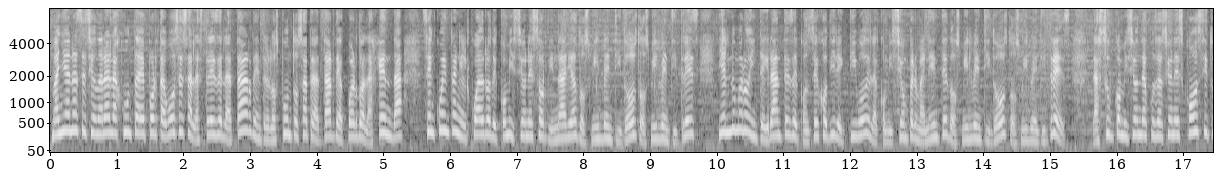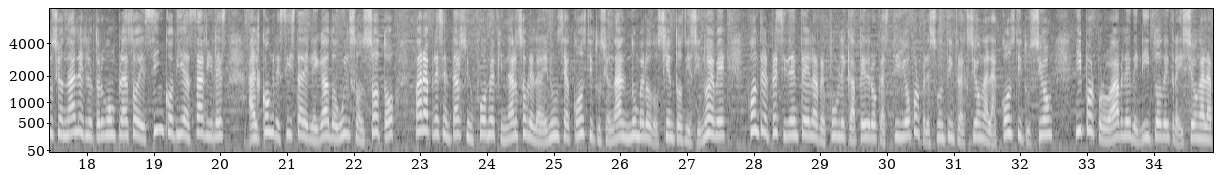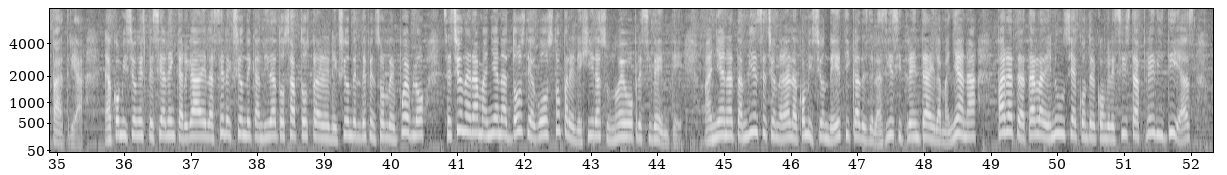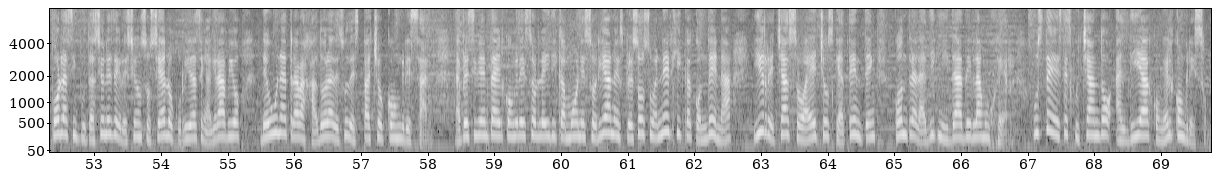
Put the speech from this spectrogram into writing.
Mañana sesionará la Junta de Portavoces a las 3 de la tarde. Entre los puntos a tratar de acuerdo a la agenda se encuentran el cuadro de comisiones ordinarias 2022-2023 y el número de integrantes del Consejo Directivo de la Comisión Permanente 2022-2023. La Subcomisión de Acusaciones Constitucionales le otorgó un plazo de cinco días hábiles al congresista delegado Wilson Soto para presentar su informe final sobre la denuncia constitucional número 219 contra el presidente de la República, Pedro Castillo por presunta infracción a la Constitución y por probable delito de traición a la patria. La comisión especial encargada de la selección de candidatos aptos para la elección del defensor del pueblo sesionará mañana 2 de agosto para elegir a su nuevo presidente. Mañana también sesionará la comisión de ética desde las 10 y 30 de la mañana para tratar la denuncia contra el congresista Freddy Díaz por las imputaciones de agresión social ocurridas en agravio de una trabajadora de su despacho congresal. La presidenta del Congreso, Lady Camones Soriano expresó su enérgica condena y rechazo a hechos que atenten contra la dignidad de la mujer. Usted está escuchando al día con el Congreso.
